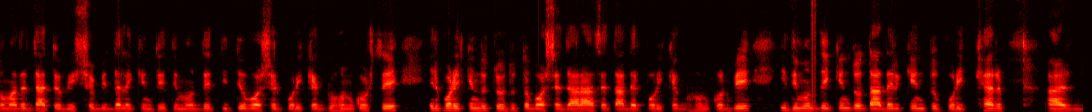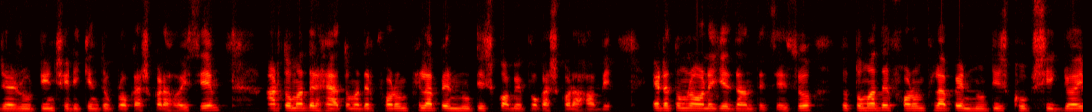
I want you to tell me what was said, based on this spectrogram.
তোমাদের জাতীয় বিশ্ববিদ্যালয় কিন্তু ইতিমধ্যে তৃতীয় বর্ষের পরীক্ষা গ্রহণ করছে। এরপরে কিন্তু চতুর্থ বর্ষে যারা আছে তাদের পরীক্ষা গ্রহণ করবে। ইতিমধ্যে কিন্তু তাদের কিন্তু পরীক্ষার যে রুটিন সেটি কিন্তু প্রকাশ করা হয়েছে। আর তোমাদের হ্যাঁ তোমাদের ফর্ম ফিল আপের নোটিশ কবে প্রকাশ করা হবে? এটা তোমরা অনেকে জানতে চেয়েছো। তো তোমাদের ফর্ম ফিল আপের নোটিশ খুব শীঘ্রই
